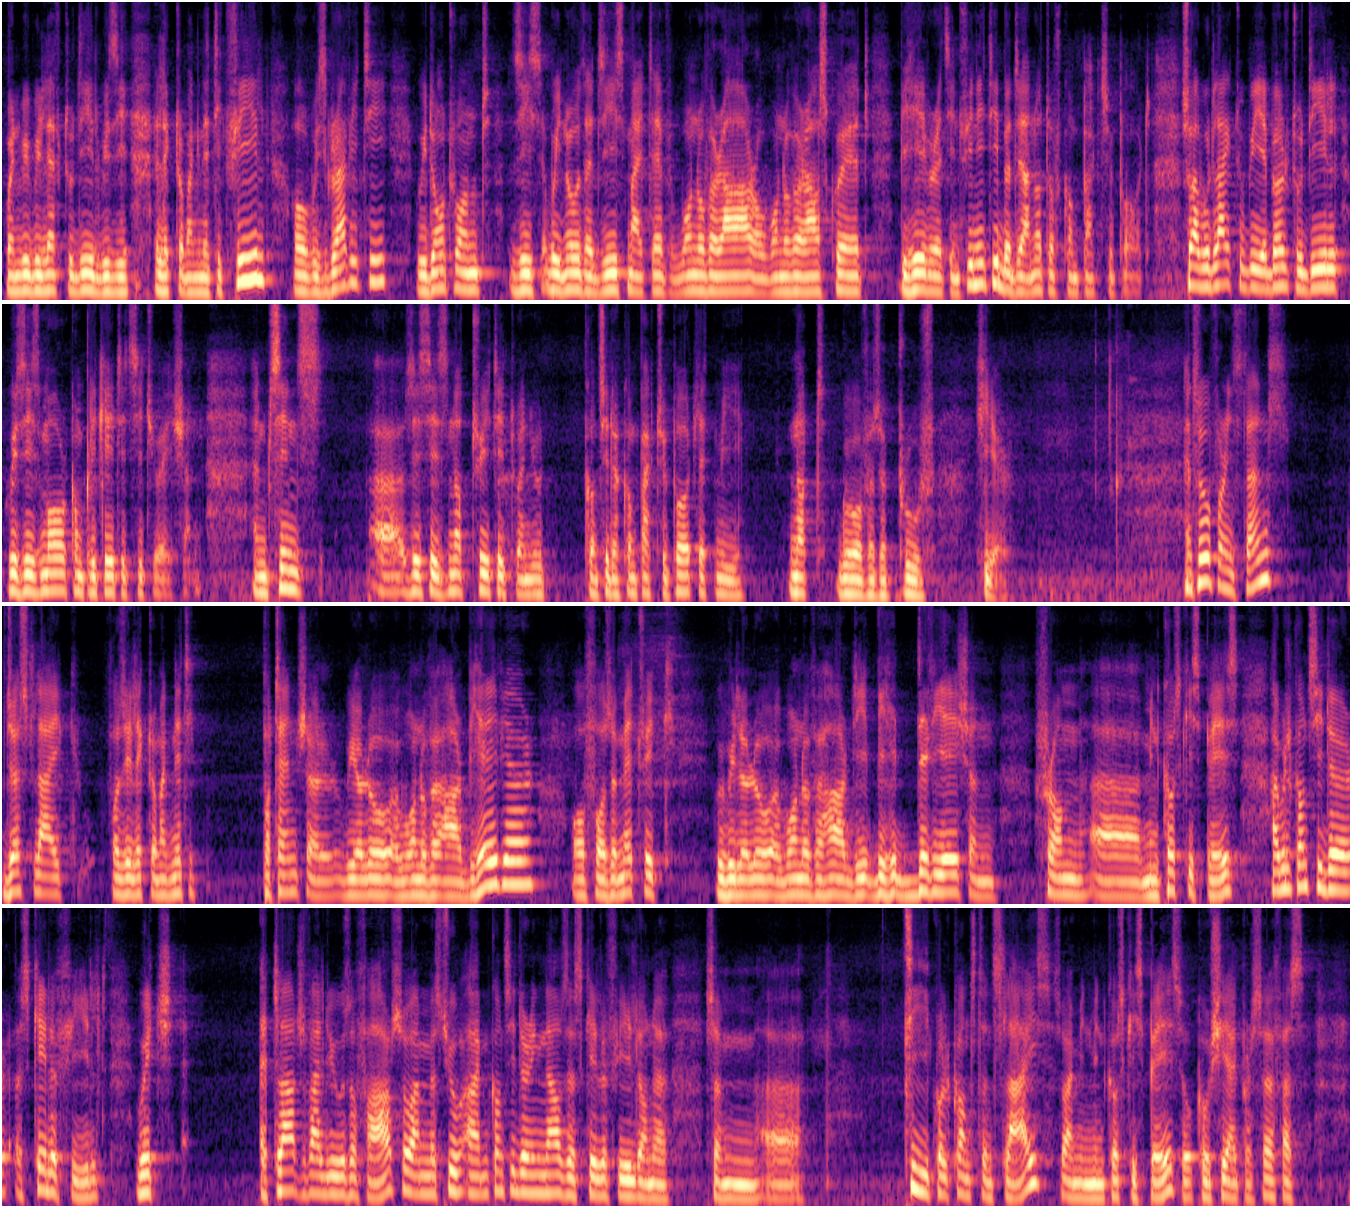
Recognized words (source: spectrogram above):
when we will have to deal with the electromagnetic field or with gravity, we don't want this. We know that these might have 1 over r or 1 over r squared behavior at infinity, but they are not of compact support. So I would like to be able to deal with this more complicated situation. And since uh, this is not treated when you consider compact support. Let me not go over the proof here. And so, for instance, just like for the electromagnetic potential, we allow a 1 over r behavior, or for the metric, we will allow a 1 over r de deviation from uh, Minkowski space, I will consider a scalar field which at large values of R. So I'm, assume, I'm considering now the scalar field on a, some uh, t equal constant slice. So I'm in Minkowski space, so Cauchy hypersurface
